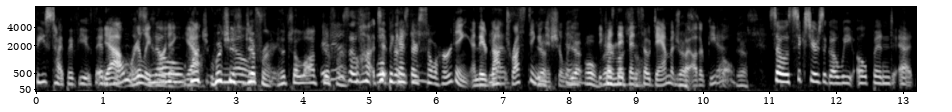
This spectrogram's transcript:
these type of youth and Yeah, homeless. really no, hurting, yeah. Which which no is different. experience. It's a lot different. is a lot Well, different because they're so hurting and they're not trusting Yes. initially Yeah. Oh, because they've been so. so, damaged by other people. Yes. So six years ago, we opened at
